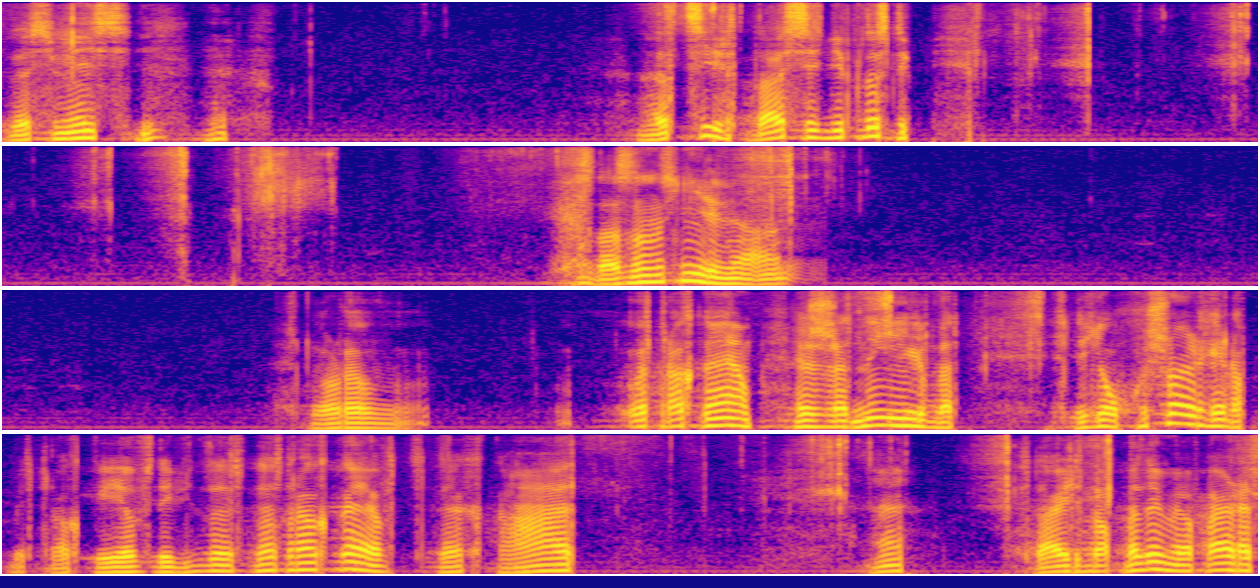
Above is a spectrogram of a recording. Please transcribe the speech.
Засмесь. Отсиль, да, сиди просто. Что Что Трахаем, жадный, я хушоргер, трахаев, Давид, трахаев, трахат. Ставить доходами аппарат.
